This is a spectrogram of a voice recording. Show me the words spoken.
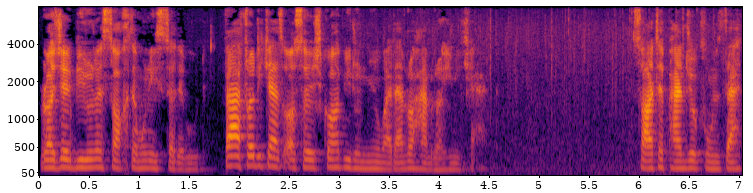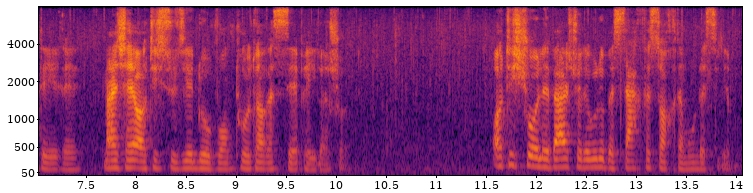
راجر بیرون ساختمون ایستاده بود و افرادی که از آسایشگاه بیرون می اومدن رو همراهی می‌کرد. ساعت 5 و 15 دقیقه منشأ آتش سوزی دوم تو اتاق سه پیدا شد. آتش شعله ور شده بود و به سقف ساختمون رسیده بود.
